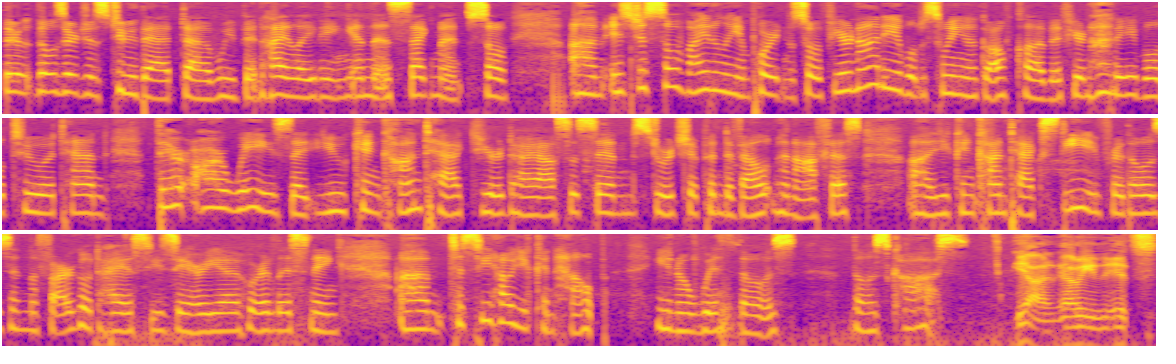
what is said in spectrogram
those are just two that uh, we've been highlighting in this segment. So um, it's just so vitally important. So if you're not able to swing a golf club, if you're not able to attend, there are ways that you can contact your diocesan stewardship and development office. Uh, you can contact Steve for those in the Fargo diocese area who are listening um, to see how you can help, you know, with those those costs. Yeah, I mean it's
